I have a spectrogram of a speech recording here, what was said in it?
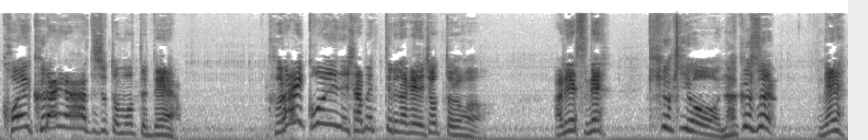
声暗いなってちょっと思ってて、暗い声で喋ってるだけでちょっと、あれですね、聞く気をなくす。ね。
